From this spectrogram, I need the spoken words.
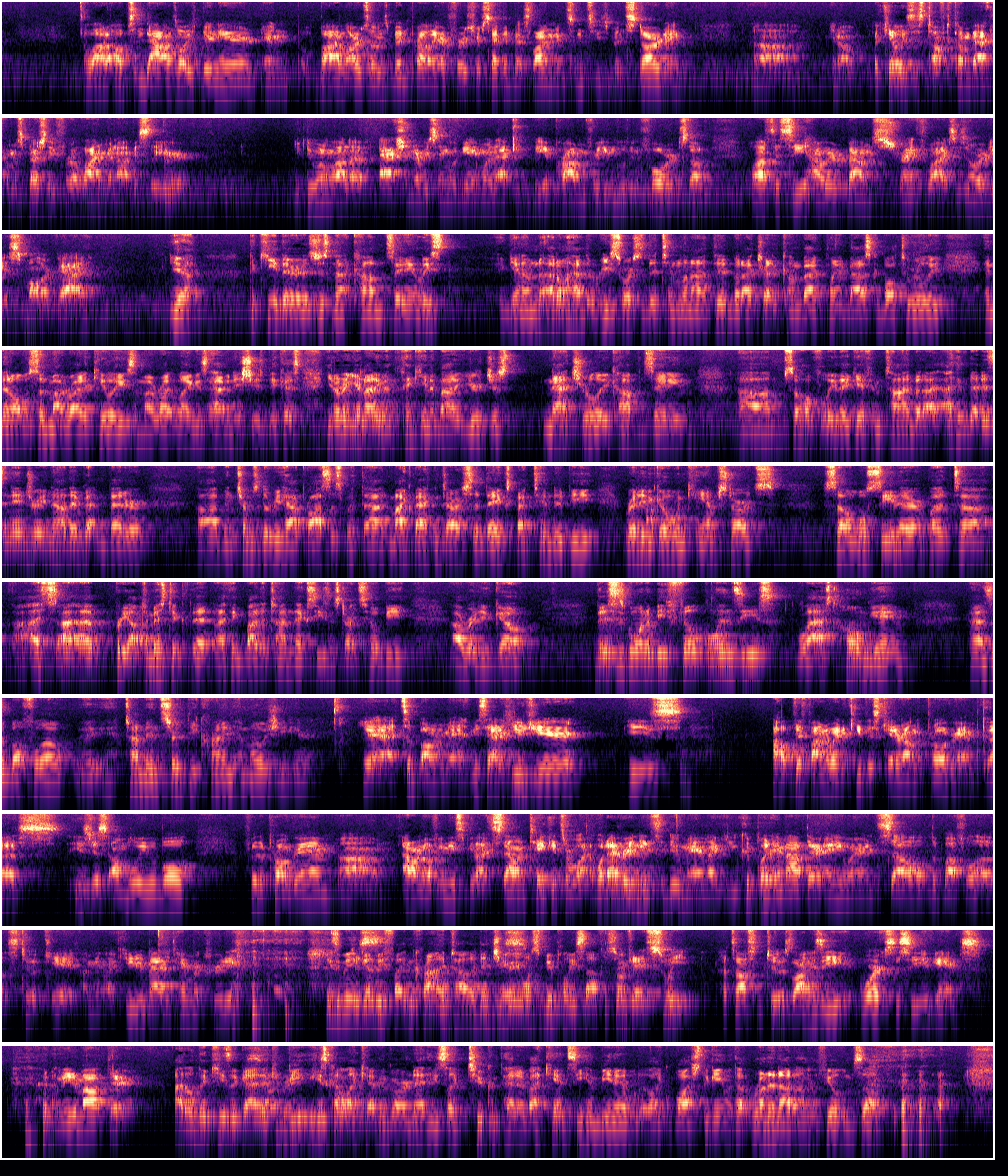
a lot of ups and downs while he's been here, and by and large, though, he's been probably our first or second best lineman since he's been starting. Uh, you know, Achilles is tough to come back from, especially for a lineman. Obviously, you're you're doing a lot of action every single game, where that can be a problem for you moving forward. So we'll have to see how he rebounds strength wise. He's already a smaller guy. Yeah, the key there is just not compensating. At least, again, I'm not, I don't have the resources that Tim Lynott did, but I try to come back playing basketball too early, and then all of a sudden my right Achilles and my right leg is having issues because you don't you're not even thinking about it. You're just naturally compensating. Um, so hopefully they give him time, but I, I, think that is an injury. Now they've gotten better. Uh, in terms of the rehab process with that, Mike McIntyre said they expect him to be ready to go when camp starts. So we'll see there, but uh, I, am pretty optimistic that I think by the time next season starts, he'll be uh, ready to go. This is going to be Phillip Lindsay's last home game as a Buffalo. Uh, time to insert the crying emoji here. Yeah, it's a bummer, man. He's had a huge year. He's. I hope they find a way to keep this kid around the program because he's just unbelievable for the program. Um, I don't know if he needs to be like selling tickets or what, whatever he needs to do, man. Like you could put him out there anywhere and sell the Buffaloes to a kid. I mean, like, you imagine him recruiting? He's gonna be, gonna be fighting crime, Tyler. Didn't you hear he wants to be a police officer? Okay, sweet. That's awesome too. As long as he works the CU games, we need him out there. I don't think he's a guy that can be. He's kind of like Kevin Garnett. He's like too competitive. I can't see him being able to like watch the game without running out on the field himself.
